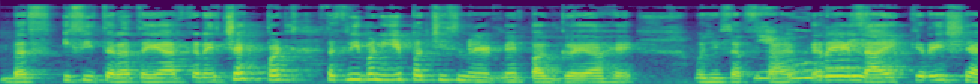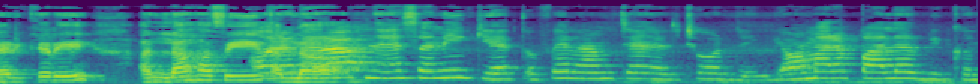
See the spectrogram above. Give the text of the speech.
बस इसी तरह तैयार करें। चटपट तकरीबन ये 25 मिनट में पक गया है। मुझे सब्सक्राइब करें लाइक करें शेयर करें। अल्लाह हाफिज अल्लाह अगर आपने ऐसा नहीं किया तो फिर हम चैनल छोड़ देंगे। और हमारा पार्लर भी खुल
